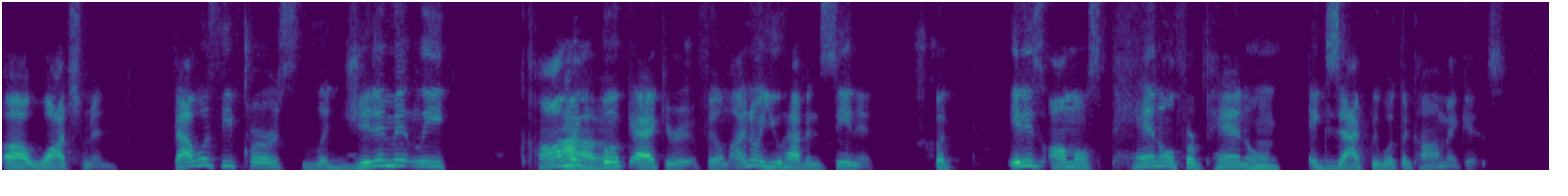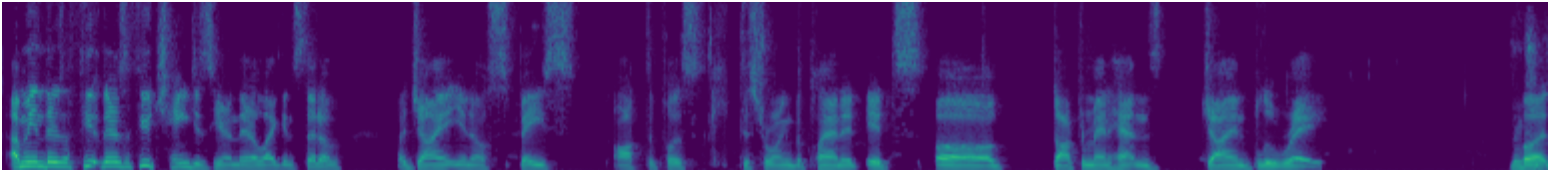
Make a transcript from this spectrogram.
uh, Watchmen, that was the first legitimately I comic book accurate film. I know you haven't seen it, but it is almost panel for panel Mhm. exactly what the comic is. I mean, there's a few there's a few changes here and there. Like instead of a giant you know space octopus destroying the planet, it's uh Doctor Manhattan's giant blue ray. But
